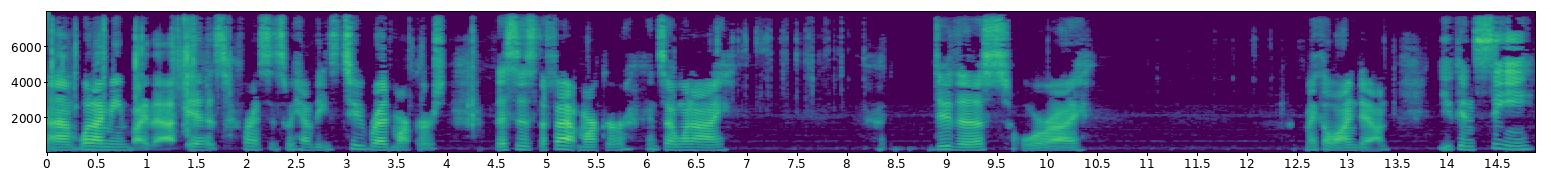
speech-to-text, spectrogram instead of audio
Um, what I mean by that is, for instance, we have these two red markers. This is the fat marker, and so when I do this, or I make a line down, you can see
